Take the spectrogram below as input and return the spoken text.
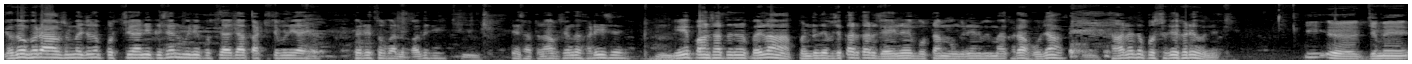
ਜਦੋਂ ਫਿਰ ਆਪਸ ਵਿੱਚ ਜਦੋਂ ਪੁੱਛਿਆ ਨਹੀਂ ਕਿਸੇ ਨੂੰ ਵੀ ਨਹੀਂ ਪੁੱਛਿਆ ਜਾਂ ਇਕੱਠ ਚ ਵੀ ਨਹੀਂ ਆਏ ਫਿਰ ਇਥੋਂ ਗੱਲ ਵੱਧ ਗਈ। ਤੇ ਸਤਨਾਮ ਸਿੰਘ ਖੜੀ ਸੀ। ਇਹ ਪੰਜ ਸੱਤ ਦਿਨ ਪਹਿਲਾਂ ਪਿੰਡ ਦੇ ਵਿੱਚ ਘਰ ਘਰ ਗਏ ਨੇ ਵੋਟਾਂ ਮੰਗਣੀਆਂ ਨੇ ਵੀ ਮੈਂ ਖੜਾ ਹੋ ਜਾ। ਸਾਰੇ ਤਾਂ ਪੁੱਛ ਕੇ ਖੜੇ ਹੋਏ ਨੇ। ਕੀ ਜਿਵੇਂ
